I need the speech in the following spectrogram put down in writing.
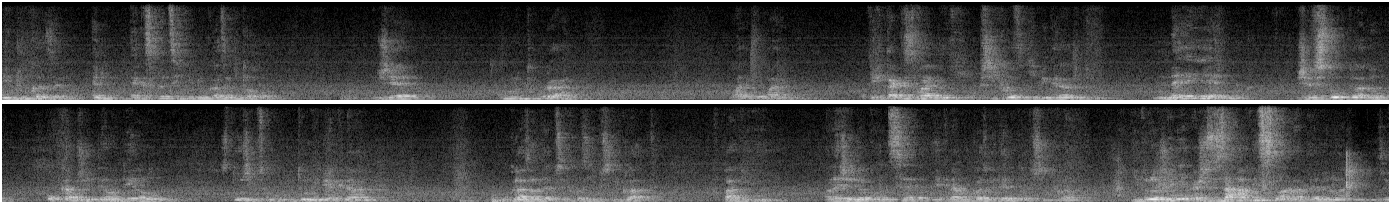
je důkazem, explicitním důkazem toho, že kultura Langobardů, těch takzvaných příchozích migrantů, nejen, že vstoupila do okamžitého dialogu s tou římskou kulturou, jak nám ukázal ten předchozí příklad v Pavíni, ale že dokonce, jak nám ukazuje tento příklad, je vyloženě až závislá na té minulé kultuře,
